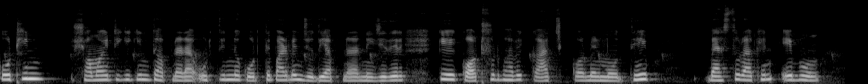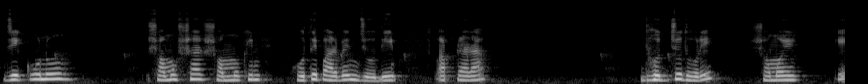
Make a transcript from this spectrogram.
কঠিন সময়টিকে কিন্তু আপনারা উত্তীর্ণ করতে পারবেন যদি আপনারা নিজেদেরকে কঠোরভাবে কাজকর্মের মধ্যে ব্যস্ত রাখেন এবং যে কোনো সমস্যার সম্মুখীন হতে পারবেন যদি আপনারা ধৈর্য ধরে সময়কে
